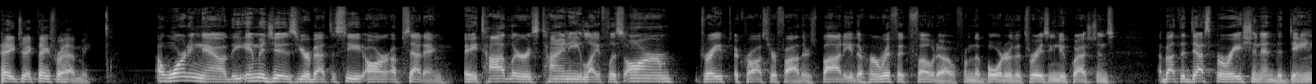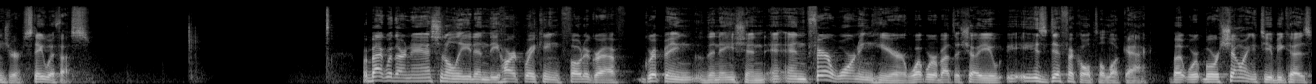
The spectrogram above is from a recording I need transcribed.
Hey, Jake, thanks for having me. A warning now the images you're about to see are upsetting. A toddler's tiny, lifeless arm draped across her father's body, the horrific photo from the border that's raising new questions about the desperation and the danger. Stay with us. We're back with our national lead and the heartbreaking photograph gripping the nation. And fair warning here, what we're about to show you is difficult to look at, but we're, we're showing it to you because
